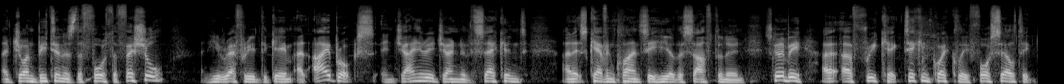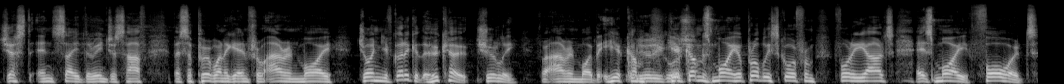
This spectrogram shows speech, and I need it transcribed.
Uh, John Beaton is the fourth official, and he refereed the game at Ibrox in January, January the 2nd. And it's Kevin Clancy here this afternoon. It's going to be a, a free kick taken quickly for Celtic just inside the Rangers half. But it's a poor one again from Aaron Mooy. John, you've got to get the hook out, surely, for Aaron Mooy. But here, come, here he here comes Mooy. He'll probably score from 40 yards. It's Mooy forward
